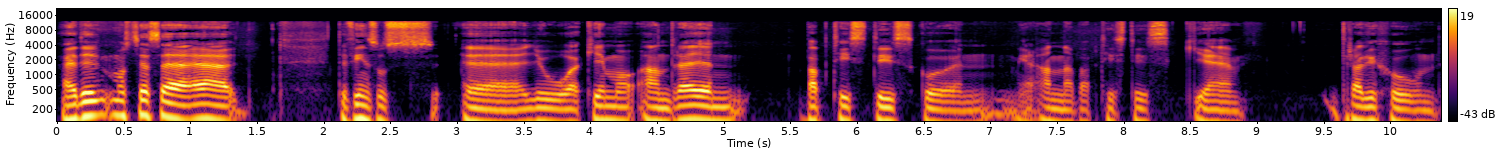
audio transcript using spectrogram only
Nej, det måste jag säga är, det finns hos eh, Joakim och andra i en baptistisk och en mer anabaptistisk eh, tradition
